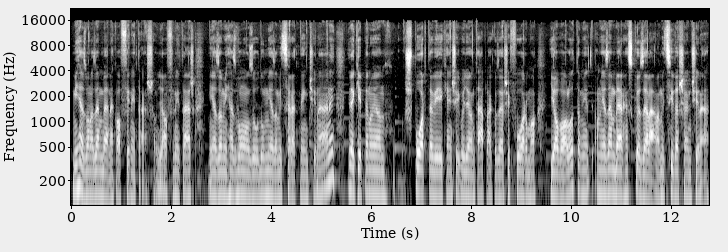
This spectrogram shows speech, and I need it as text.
mihez van az embernek affinitása. Ugye affinitás mi az, amihez vonzódunk, mi az, amit szeretnénk csinálni. Mindenképpen olyan sporttevékenység vagy olyan táplálkozási forma javallott, ami, ami az emberhez közel áll, amit szívesen csinál.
